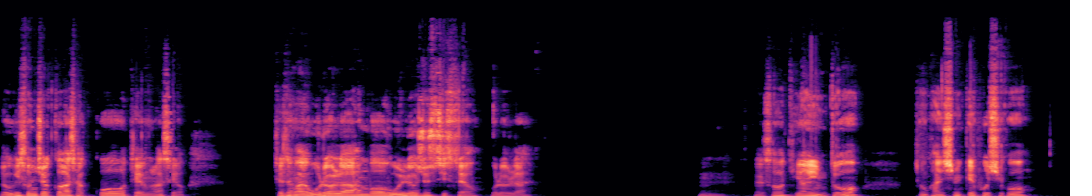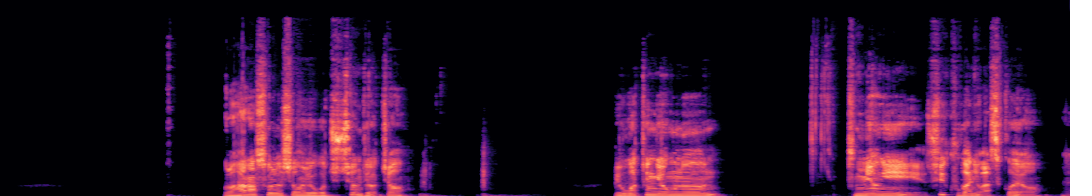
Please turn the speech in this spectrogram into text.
여기 손절가 잡고 대응을 하세요. 제 생각에 월요일날 한번 올려줄 수 있어요. 월요일날. 음, 그래서 TIM도 좀 관심있게 보시고, 그리고 하나솔루션을 요거 추천드렸죠? 요거 같은 경우는 분명히 수익 구간이 왔을 거예요. 네.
